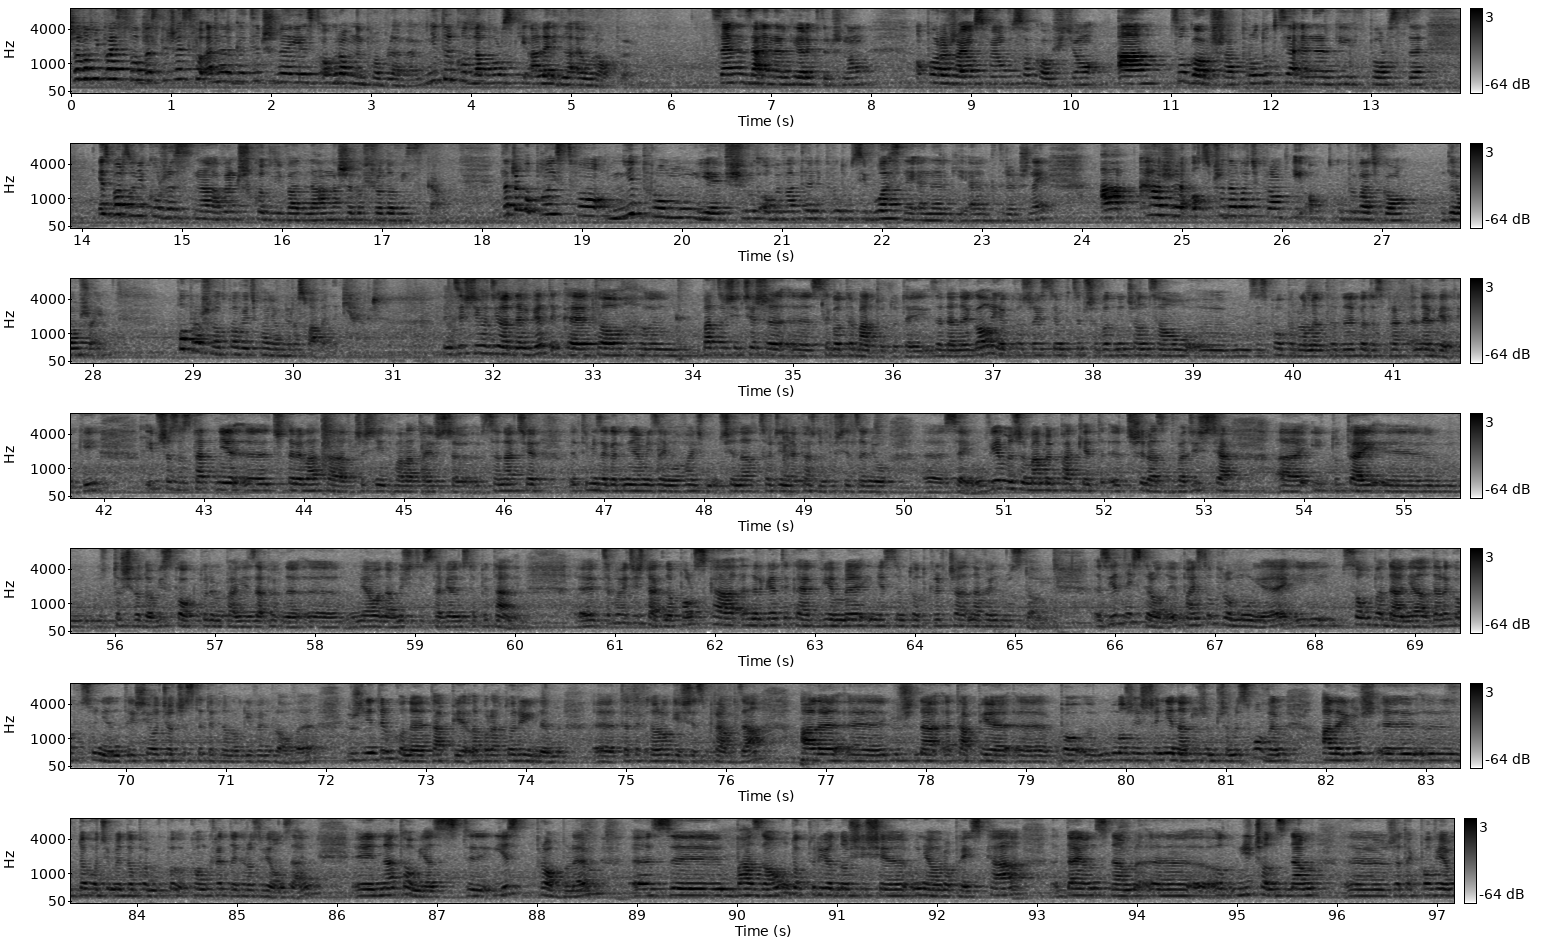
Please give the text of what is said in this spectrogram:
Szanowni Państwo, bezpieczeństwo energetyczne jest ogromnym problemem, nie tylko dla Polski, ale i dla Europy. Ceny za energię elektryczną no, porażają swoją wysokością, a co gorsza, produkcja energii w Polsce jest bardzo niekorzystna, wręcz szkodliwa dla naszego środowiska. Dlaczego państwo nie promuje wśród obywateli produkcji własnej energii elektrycznej, a każe odsprzedawać prąd i odkupywać go drożej? Poproszę o odpowiedź panią Mirosławę Nykiel. Więc jeśli chodzi o energetykę, to y, bardzo się cieszę y, z tego tematu tutaj zadanego, jako że jestem wiceprzewodniczącą y, zespołu parlamentarnego do spraw energetyki i przez ostatnie 4 lata, wcześniej 2 lata jeszcze w Senacie tymi zagadnieniami zajmowaliśmy się na co dzień na każdym posiedzeniu Sejmu. Wiemy, że mamy pakiet 3 razy 20 i tutaj to środowisko, o którym Pani zapewne miała na myśli stawiając to pytanie. E, chcę powiedzieć tak, no polska energetyka, jak wiemy, nie jestem tu odkrywcza, na węglu stoi. Z jednej strony państwo promuje i są badania daleko posunięte, jeśli chodzi o czyste technologie węglowe. Już nie tylko na etapie laboratoryjnym e, te technologie się sprawdza, ale e, już na etapie, może jeszcze nie na dużym przemysłowym, ale już dochodzimy do konkretnych rozwiązań. Natomiast jest problem z bazą, do której odnosi się Unia Europejska, dając nam, licząc nam, że tak powiem,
